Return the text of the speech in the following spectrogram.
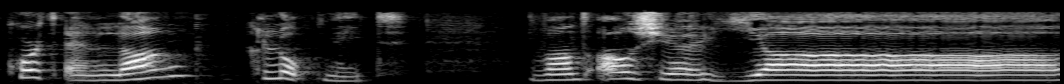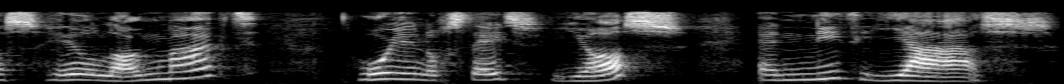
kort en lang klopt niet. Want als je jas heel lang maakt, hoor je nog steeds jas en niet jaas.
